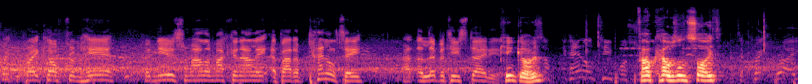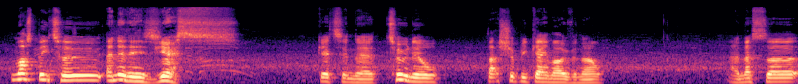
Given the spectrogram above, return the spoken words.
Quick break off from here for news from Alan McInally about a penalty at the Liberty Stadium. Keep going. Falcao's on side. Must be two, and it is, yes. Gets in there, 2-0. That should be game over now. And that's uh,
